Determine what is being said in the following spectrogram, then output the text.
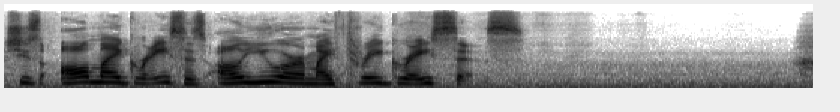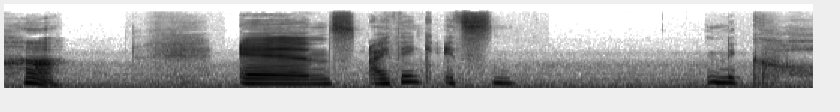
she's all my graces, all you are my three graces. Huh. and I think it's Nicole.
